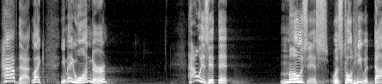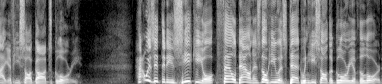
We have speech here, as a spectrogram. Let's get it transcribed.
have that? Like, you may wonder, how is it that Moses was told he would die if he saw God's glory? How is it that Ezekiel fell down as though he was dead when he saw the glory of the Lord?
